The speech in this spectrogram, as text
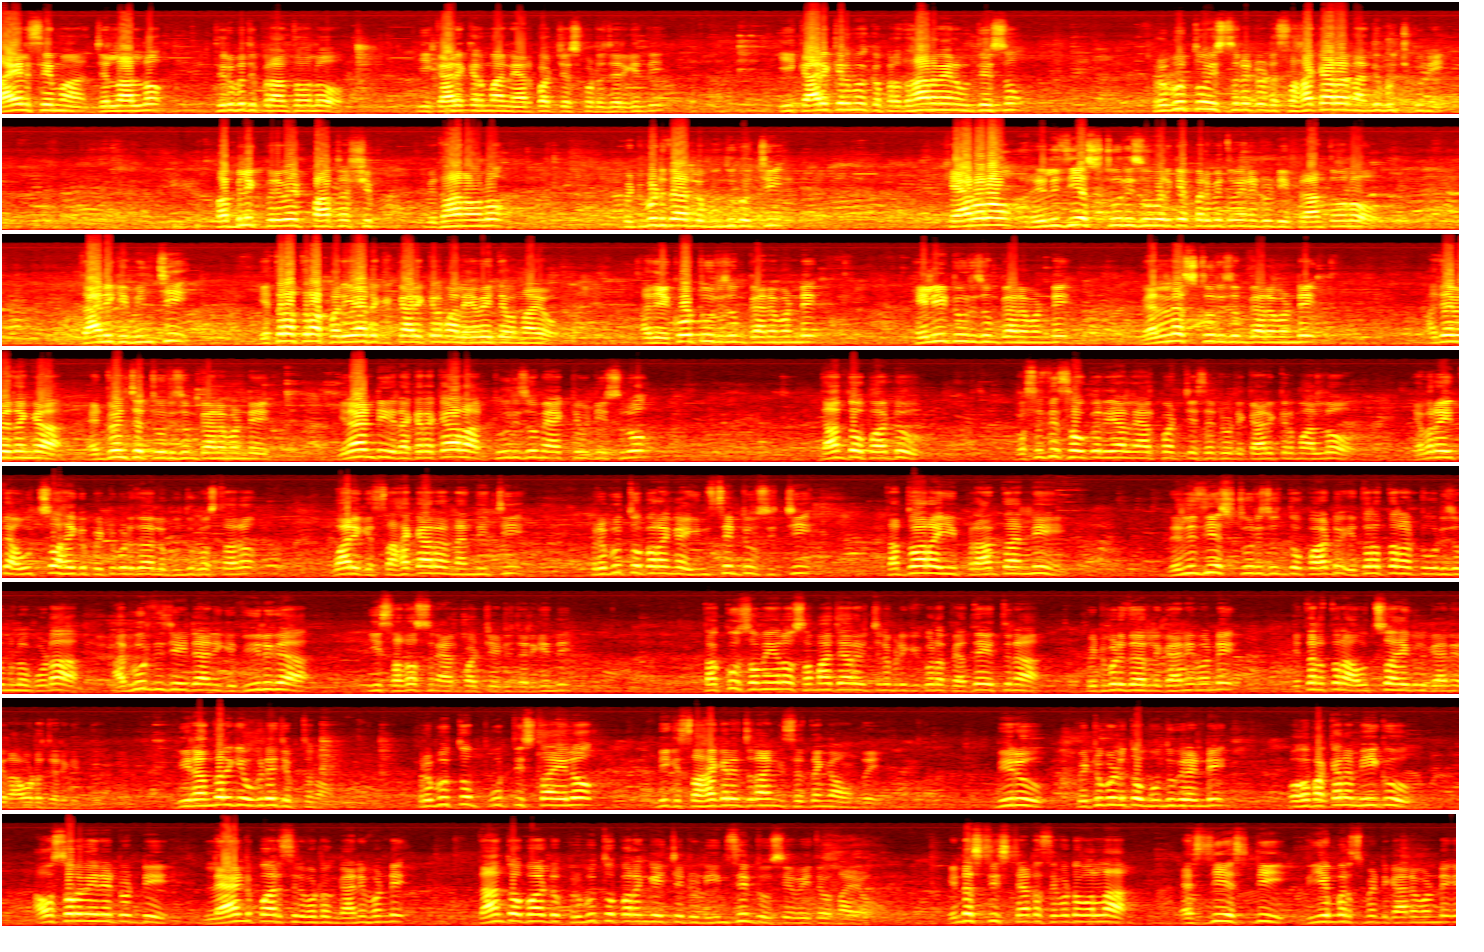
రాయలసీమ జిల్లాల్లో తిరుపతి ప్రాంతంలో ఈ కార్యక్రమాన్ని ఏర్పాటు చేసుకోవడం జరిగింది. ఈ కార్యక్రమం యొక్క ప్రధానమైన ఉద్దేశం ప్రభుత్వం ఇస్తున్నటువంటి సహకారాన్ని అందిపుచ్చుకుని పబ్లిక్ ప్రైవేట్ పార్ట్నర్షిప్ విధానంలో పెట్టుబడిదారులు ముందుకొచ్చి కేవలం రిలీజియస్ టూరిజం వరకే పరిమితమైనటువంటి ఈ ప్రాంతంలో దానికి మించి ఇతరత్ర పర్యాటక కార్యక్రమాలు ఏవైతే ఉన్నాయో అది ఎకో టూరిజం కానివ్వండి హెలీ టూరిజం కానివ్వండి వెల్నెస్ టూరిజం కానివ్వండి అదేవిధంగా అడ్వెంచర్ టూరిజం కానివ్వండి ఇలాంటి రకరకాల టూరిజం యాక్టివిటీస్లో దాంతోపాటు వసతి సౌకర్యాలను ఏర్పాటు చేసేటువంటి కార్యక్రమాల్లో ఎవరైతే ఔత్సాహిక పెట్టుబడిదారులు ముందుకు వస్తారో వారికి సహకారాన్ని అందించి ప్రభుత్వ పరంగా ఇన్సెంటివ్స్ ఇచ్చి తద్వారా ఈ ప్రాంతాన్ని రిలీజియస్ టూరిజంతో పాటు ఇతరతర టూరిజంలో కూడా అభివృద్ధి చేయడానికి వీలుగా ఈ సదస్సును ఏర్పాటు చేయడం జరిగింది. తక్కువ సమయంలో సమాచారం ఇచ్చినప్పటికీ కూడా పెద్ద ఎత్తున పెట్టుబడిదారులు కానివ్వండి ఇతరతర ఔత్సాహికులు కానీ రావడం జరిగింది. వీరందరికీ ఒకటే చెప్తున్నాం. ప్రభుత్వం పూర్తి స్థాయిలో మీకు సహకరించడానికి సిద్ధంగా ఉంది. మీరు పెట్టుబడులతో ముందుకు రండి. ఒక పక్కన మీకు అవసరమైనటువంటి ల్యాండ్ పార్సిల్ ఇవ్వడం కానివ్వండి. దాంతోపాటు ప్రభుత్వ పరంగా ఇచ్చేటువంటి ఇన్సెంటివ్స్ ఏవైతే ఉన్నాయో ఇండస్ట్రీ స్టేటస్ ఇవ్వడం వల్ల ఎస్జిఎస్టీ రీఎంబర్స్మెంట్ కానివ్వండి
